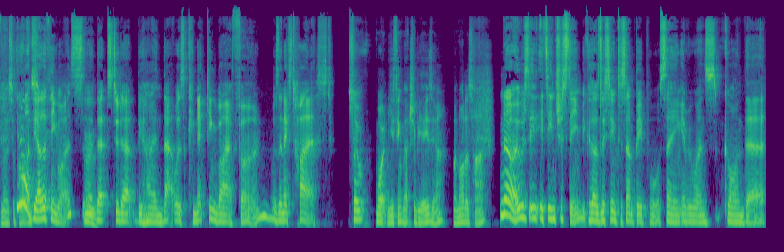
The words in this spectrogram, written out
no surprise. You know what the other thing was mm. uh, hmm. that stood out behind that was connecting via phone was the next highest. So, what you think that should be easier or not as hard? No, it was. It's interesting because I was listening to some people saying everyone's gone the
